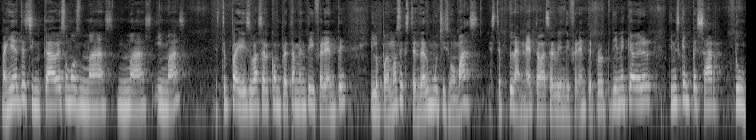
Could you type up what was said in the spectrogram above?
Imagínate si cada vez somos más, más y más. Este país va a ser completamente diferente y lo podemos extender muchísimo más. Este planeta va a ser bien diferente, pero tiene que haber, tienes que empezar tú.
